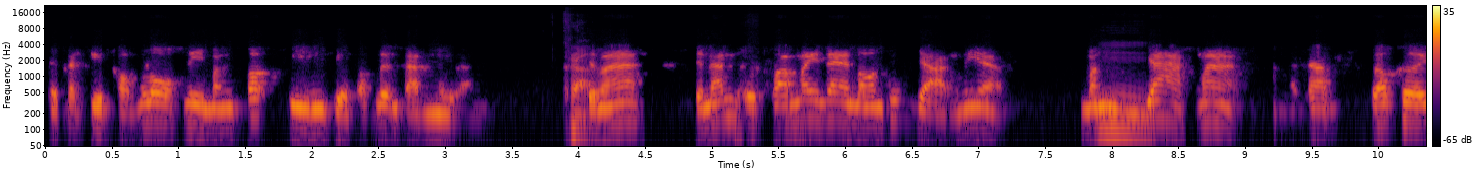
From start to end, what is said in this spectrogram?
เศรษฐกิจของโลกนี่มันก็อิงเกี่ยวกับเรื่องการเมืองครับใช่ไหมฉะนั้นเอ่อความไม่แน่นอนทุกอย่างเนี่ย มันอืมยากมากนะครับ เราเคย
